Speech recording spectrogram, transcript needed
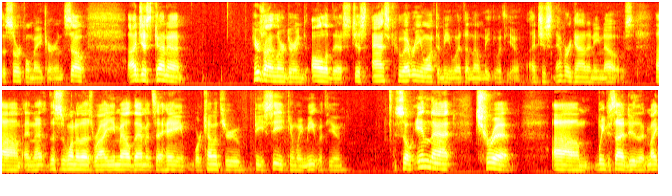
The Circle Maker. And so I just kind of, here's what I learned during all of this just ask whoever you want to meet with and they'll meet with you. I just never got any no's. Um, and that, this is one of those where I emailed them and say, hey, we're coming through DC. Can we meet with you? So in that trip, um, we decided to do that. My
